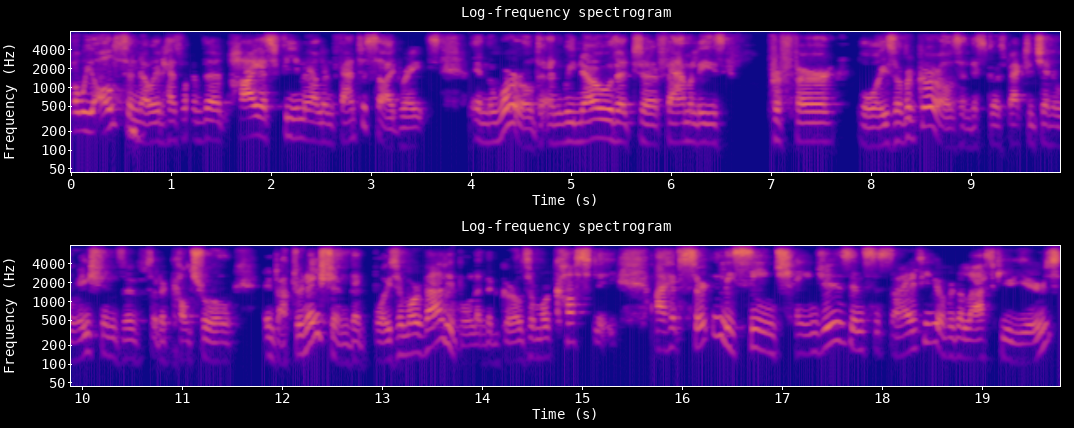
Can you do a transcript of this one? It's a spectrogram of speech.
But we also know it has one of the highest female infanticide rates in the world. And we know that uh, families prefer boys over girls. And this goes back to generations of sort of cultural indoctrination that boys are more valuable and that girls are more costly. I have certainly seen changes in society over the last few years,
